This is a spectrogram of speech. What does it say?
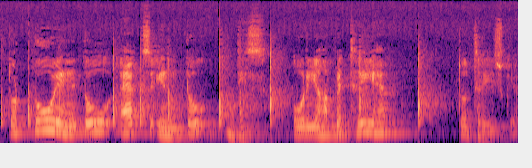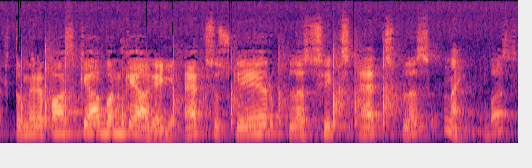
तो two into X into this और यहाँ पे थ्री है। तो थ्री स्क्वेयर तो मेरे पास क्या बन के आ गया? ये X square plus six X plus nine बस।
